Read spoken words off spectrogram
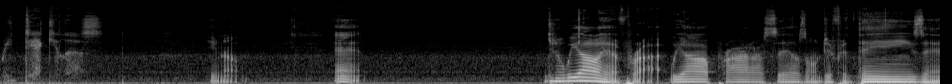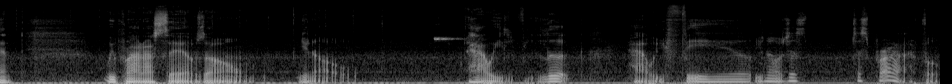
ridiculous. You know, and, you know, we all have pride. We all pride ourselves on different things, and we pride ourselves on, you know, how we look, how we feel, you know, just just prideful.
